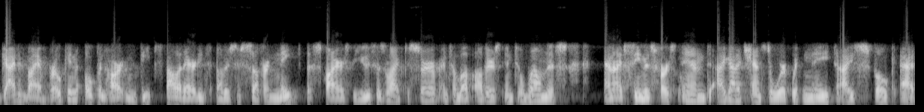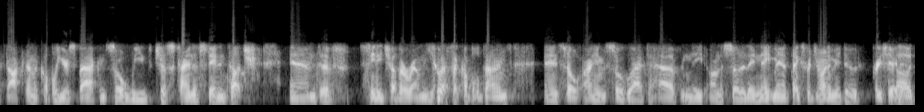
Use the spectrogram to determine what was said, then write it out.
Guided by a broken, open heart and deep solidarity to others who suffer, Nate aspires to use his life to serve and to love others into wellness and I've seen this firsthand. I got a chance to work with Nate. I spoke at Stockton a couple years back, and so we've just kind of stayed in touch and have seen each other around the U.S. a couple of times. And so I am so glad to have Nate on the show today. Nate, man, thanks for joining me, dude. Appreciate oh, it.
